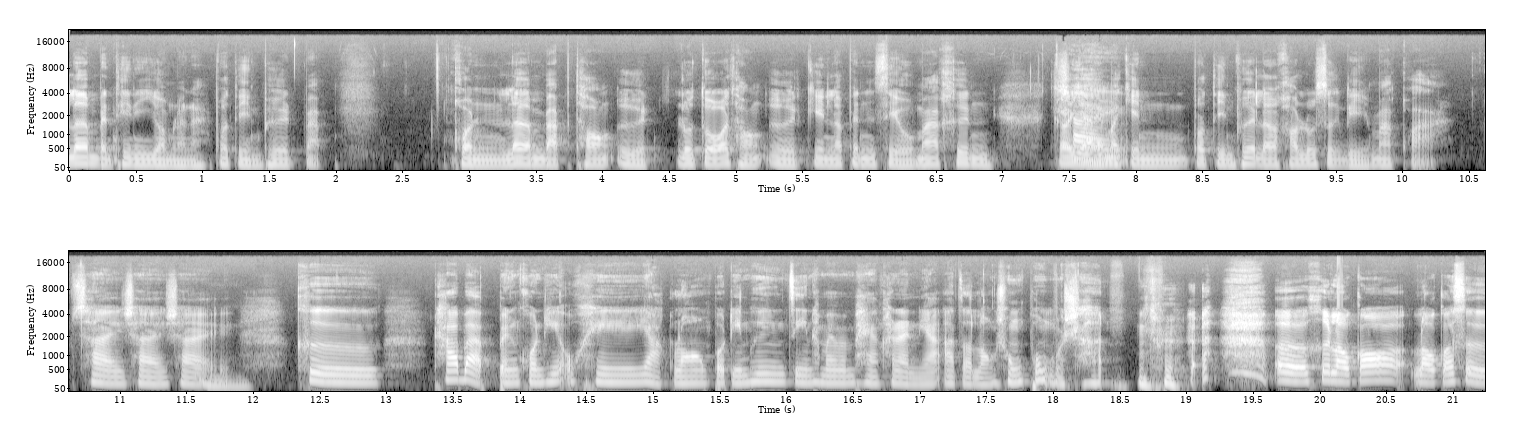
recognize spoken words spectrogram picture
เริ่มเป็นที่นิยมแล้วนะ โปรตีนพืชแบบ คนเริ่มแบบท้องอืด รู้ตัวว่าท้องอืดกินแล้วเป็นสิวมากขึ้น ก็ย้ายมากินโปรตีนพืชแล้วเขารู้สึกดีมากกว่า ใช่ใช่ใช่คือ ถ้าแบบเป็นคนที่โอเค อยากลองโปรตีนพืชจริงๆทำไมมันแพงขนาดเนี้ยอาจจะลองช่วงโปรโมชั่น เออ คือเราก็เราก็ซื้อ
